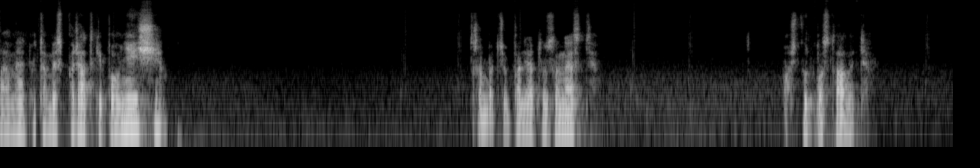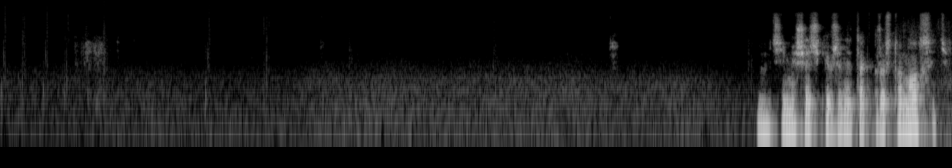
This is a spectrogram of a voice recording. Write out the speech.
А в мене тут безпорядки повніші. Треба цю палету занести. Ось тут поставити. Ці мішечки вже не так просто носить.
